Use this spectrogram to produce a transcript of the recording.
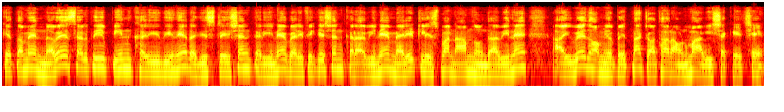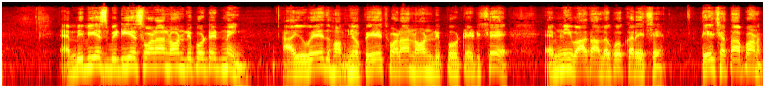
કે તમે નવેસરથી પિન ખરીદીને રજિસ્ટ્રેશન કરીને વેરિફિકેશન કરાવીને મેરિટ લિસ્ટમાં નામ નોંધાવીને આયુર્વેદ હોમિયોપેથના ચોથા રાઉન્ડમાં આવી શકે છે. એમબીબીએસ બીડીએસવાળા નોન રિપોર્ટેડ નહીં. આયુર્વેદ હોમિયોપેથવાળા નોન રિપોર્ટેડ છે. એમની વાત આ લોકો કરે છે. તે છતાં પણ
